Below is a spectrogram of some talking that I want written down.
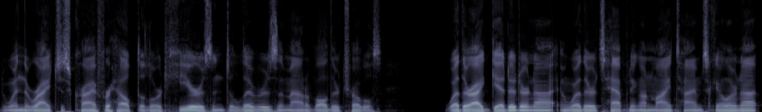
When the righteous cry for help, the Lord hears and delivers them out of all their troubles. Whether I get it or not, and whether it's happening on my time scale or not,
